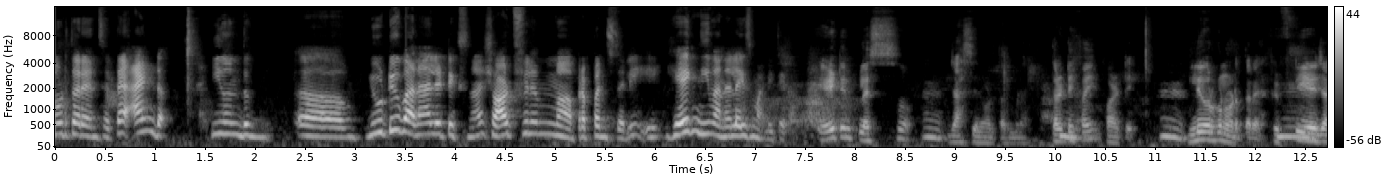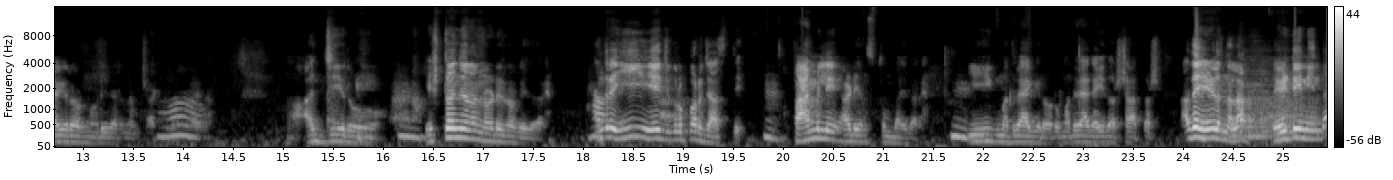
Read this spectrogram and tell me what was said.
ನೋಡ್ತಾರೆ ಅನ್ಸುತ್ತೆ. ಅಂಡ್ ಈ ಒಂದು ಯೂಟ್ಯೂಬ್ ಅನಾಲಿಟಿಕ್ಸ್ನ ಶಾರ್ಟ್ ಫಿಲ್ಮ್ ಪ್ರಪಂಚದಲ್ಲಿ ಹೇಗೆ ನೀವು ಅನಲೈಸ್ ಮಾಡಿದ್ದೀರಾ ಏಯ್ಟೀನ್ ಪ್ಲಸ್. ಜಾಸ್ತಿ ನೋಡ್ತಾರೆ ಮೇಡಮ್ ತರ್ಟಿ ಫೈವ್ ಫಾರ್ಟಿ ಇಲ್ಲಿವರೆಗೂ ನೋಡ್ತಾರೆ ಫಿಫ್ಟಿ. ಏಜ್ ಆಗಿರೋರು ನೋಡಿದ್ದಾರೆ ನಮ್ಮ ಶಾರ್ಟ್. ಅಜ್ಜಿರು ಎಷ್ಟೊಂದು ಜನ ನೋಡಿರೋರು ಇದ್ದಾರೆ. ಅಂದ್ರೆ ಈ ಏಜ್ ಗ್ರೂಪ್ ಅವ್ರು ಜಾಸ್ತಿ. ಫ್ಯಾಮಿಲಿ ಆಡಿಯನ್ಸ್ ತುಂಬಾ ಇದಾರೆ ಹ್ಮ್. ಈಗ ಮದ್ವೆ ಆಗಿರೋರು ಮದ್ವೆ ಆಗಿ ಐದು ವರ್ಷ ಹತ್ತು ವರ್ಷ ಅದೇ ಹೇಳಿದ್ನಲ್ಲ ಏಯ್ಟೀನ್ ಇಂದ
